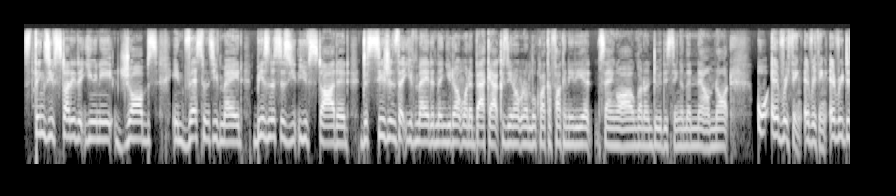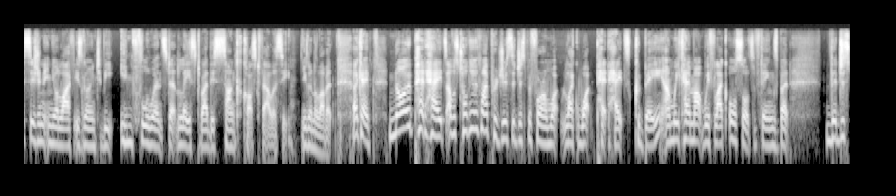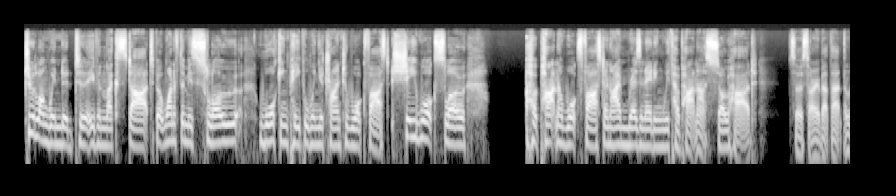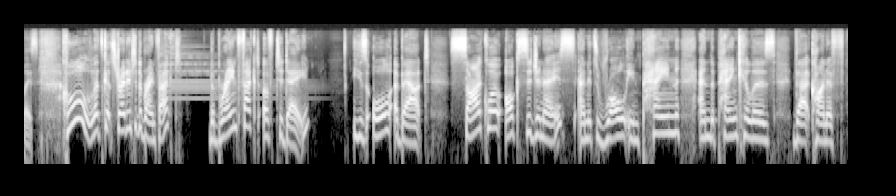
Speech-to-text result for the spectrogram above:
Things you've studied at uni, jobs, investments you've made, businesses you've started, decisions that you've made, and then you don't want to back out because you don't want to look like a fucking idiot saying, Oh, I'm going to do this thing, and then now I'm not. Or everything, everything, every decision in your life is going to be influenced at least by this sunk cost fallacy. You're going to love it. Okay, no pet hates. I was talking with my producer just before on what like what pet hates could be, and we came up with like all sorts of things, but they're just too long winded to even like start. But one of them is slow walking people when you're trying to walk fast. She walks slow, her partner walks fast, and I'm resonating with her partner so hard. So sorry about that, Elise. Cool. Let's get straight into the brain fact. The brain fact of today is all about cyclooxygenase and its role in pain and the painkillers that kind of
